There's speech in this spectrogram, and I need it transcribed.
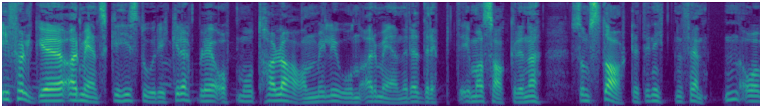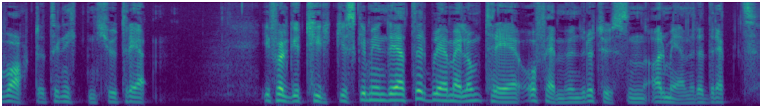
Ifølge armenske historikere ble opp mot halvannen million armenere drept i massakrene, som startet i 1915 og varte til 1923. Ifølge tyrkiske myndigheter ble mellom 300 og 500 000 armenere drept.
